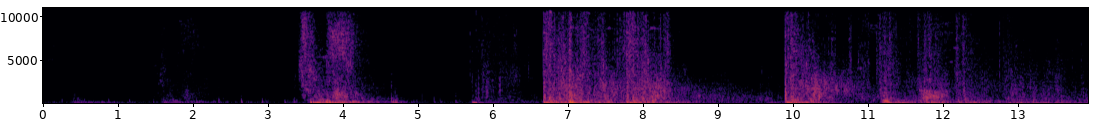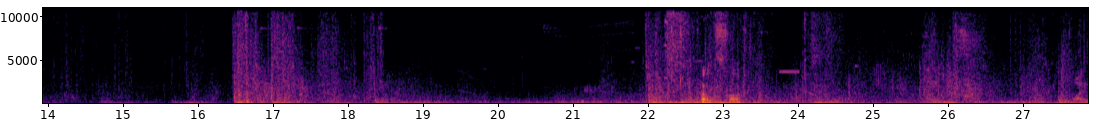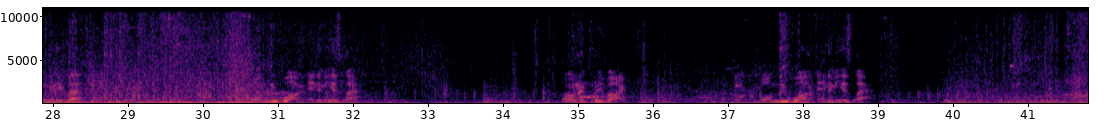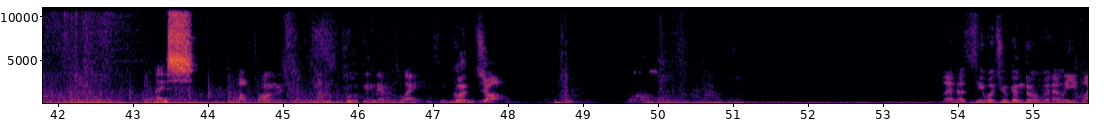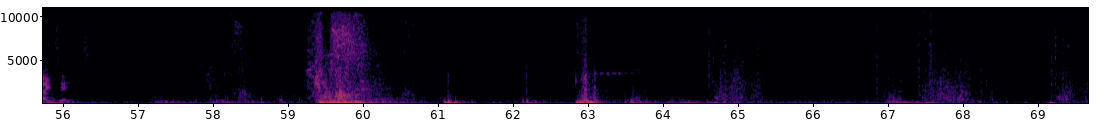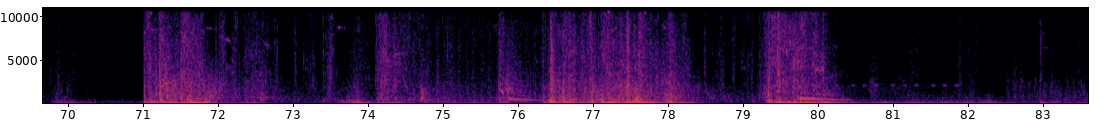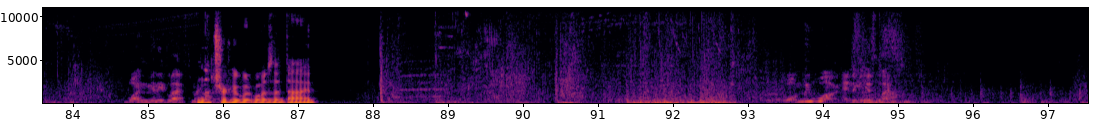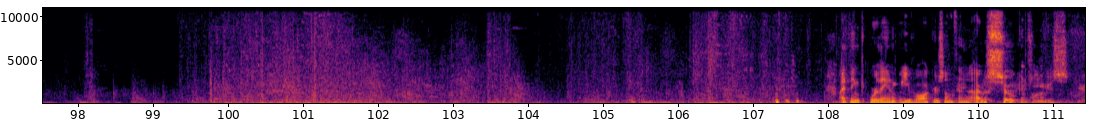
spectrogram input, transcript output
Oh, fuck. Nice. Opponents have been put in their place. Good job. Let us see what you can do with a lead like this. One minute left, my I'm not sure who it was that died. Only one enemy is left. I think were they in Weave Walk or something? I was so confused Kill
